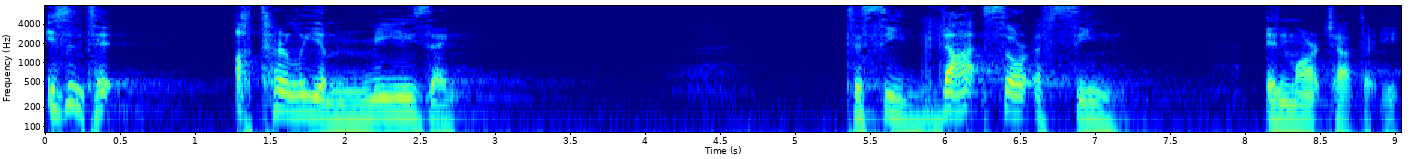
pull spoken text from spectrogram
Isn't it utterly amazing to see that sort of scene in Mark chapter 8?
